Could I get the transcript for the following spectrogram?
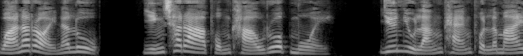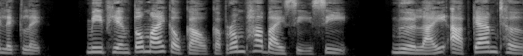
หวานอร่อยนะลูก หญิงชราผมขาวรวบมวย ยืนอยู่หลังแผงผลไม้เล็กๆ มีเพียงโต๊ะไม้เก่าๆ กับร่มผ้าใบสีซีเหงื่อไหลอาบแก้มเธอ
